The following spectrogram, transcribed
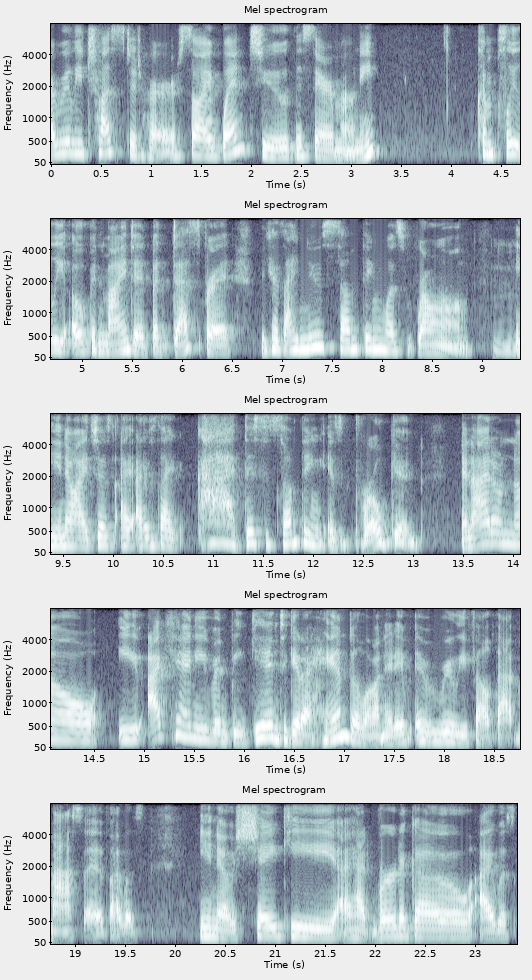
I really trusted her. So I went to the ceremony completely open minded but desperate because I knew something was wrong. Hmm. You know, I just I, I was like, God, this is something is broken. And I don't know, I can't even begin to get a handle on it. It, it really felt that massive. I was, you know, shaky. I had vertigo. I was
